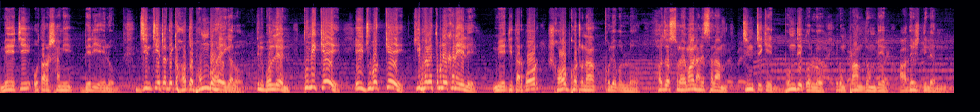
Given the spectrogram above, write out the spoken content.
মেয়েটি ও তার স্বামী বেরিয়ে এলো। জিনটি এটা দেখে হতভম্ব হয়ে গেল। তিনি বললেন, তুমি কে? এই যুবক কে? কীভাবে তোমরা এখানে এলে? মেয়েটি তারপর সব ঘটনা খুলে বলল। হজরত সুলাইমান আলি সালাম জিনটিকে বন্দি করল এবং প্রাণদণ্ডের আদেশ দিলেন।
